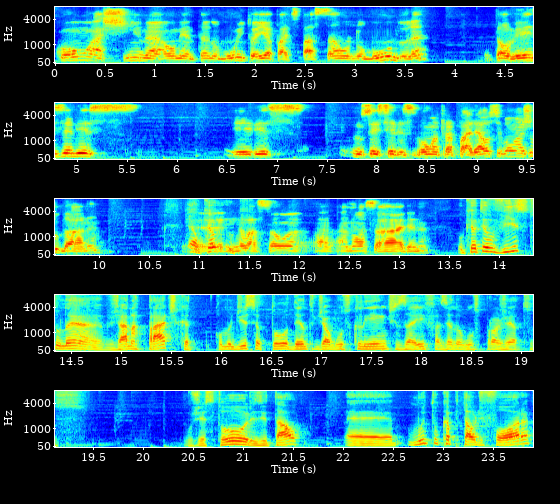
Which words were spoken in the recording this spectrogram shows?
com a China aumentando muito aí a participação no mundo, né? Talvez eles, eles, não sei se eles vão atrapalhar ou se vão ajudar, né? É, o que eu, em relação à nossa área, né? O que eu tenho visto, né, já na prática, como eu disse, eu estou dentro de alguns clientes aí, fazendo alguns projetos com gestores e tal. É, muito capital de fora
